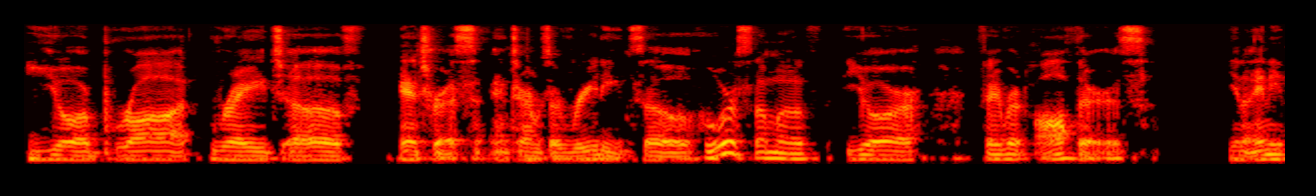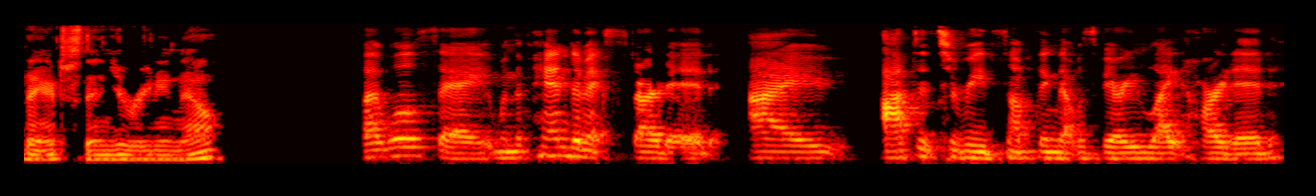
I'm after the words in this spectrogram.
your broad range of interests in terms of reading. So, who are some of your favorite authors? You know, anything interesting you're reading now? I will say, when the pandemic started, I opted to read something that was very lighthearted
